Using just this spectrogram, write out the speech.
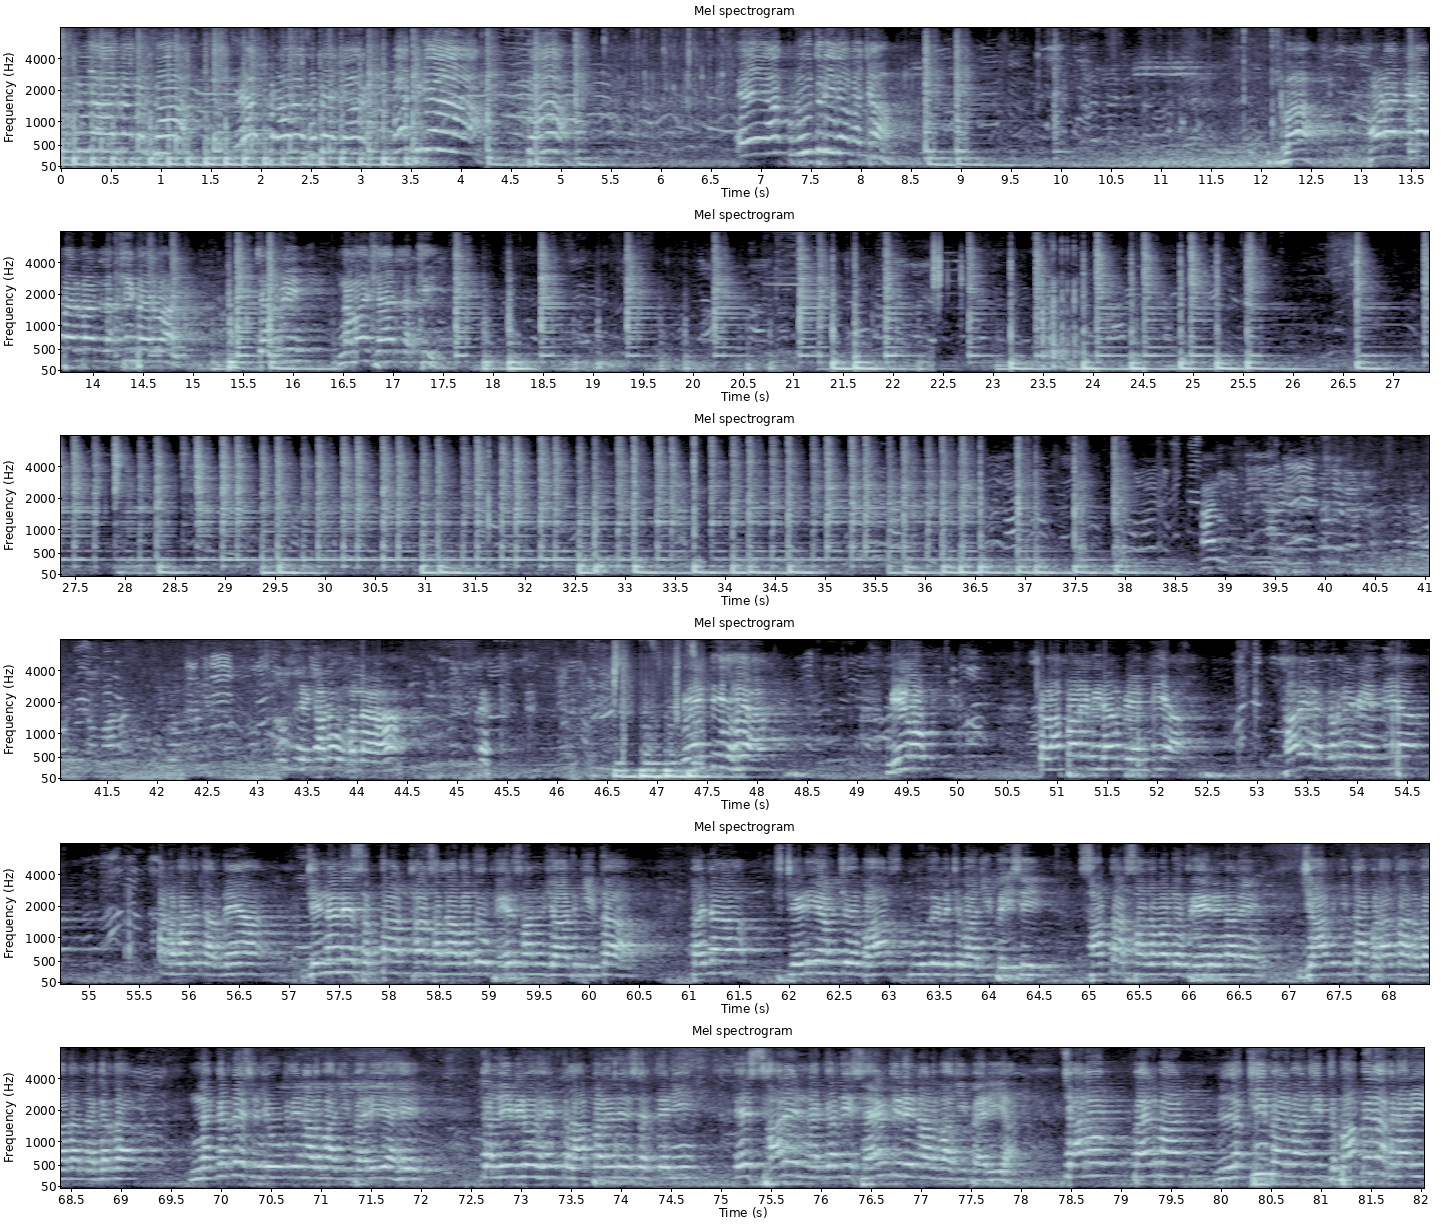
ਪੰਜਾਬ ਦਾ ਵਰਸਾ ਇਹ ਪੁਰਾਣਾ ਸੱਭਿਆਚਾਰ ਉੱਠ ਗਿਆ ਤਾਂ ਇਹ ਆ ਕਬੂਤਰੀ ਦਾ ਬੱਚਾ ਵਾਹ ਹੁਣ ਆ ਕਿਹੜਾ ਪਹਿਲਵਾਨ ਲੱਖੀ ਪਹਿਲਵਾਨ ਚੱਲ ਵੀ ਨਵਾਂ ਸ਼ਹਿਰ ਲੱਖੀ। ਹਾਂਜੀ। ਉਸੇ ਕਦੋਂ ਬੇਨਤੀ ਇਹ ਆ ਵੀਰੋ, ਕਲੱਬ ਵਾਲੇ ਵੀਰਾਂ ਨੂੰ ਬੇਨਤੀ ਆ, ਸਾਰੇ ਨਗਰ ਨੂੰ ਬੇਨਤੀ ਆ, ਧੰਨਵਾਦ ਕਰਦੇ ਆ, ਜਿਨ੍ਹਾਂ ਨੇ 7-8 ਸਾਲਾਂ ਬਾਅਦੋਂ ਫੇਰ ਸਾਨੂੰ ਯਾਦ ਕੀਤਾ। ਪਹਿਲਾਂ ਸਟੇਡੀਅਮ 'ਚ ਬਾਹਰ ਸਕੂਲ ਦੇ ਵਿੱਚ ਬਾਜੀ ਪਈ ਸੀ। 7-8 ਸਾਲਾਂ ਬਾਅਦੋਂ ਫੇਰ ਇਹਨਾਂ ਨੇ ਯਾਦ ਕੀਤਾ। ਬੜਾ ਧੰਨਵਾਦ ਆ ਨਗਰ ਦਾ। ਨਗਰ ਦੇ ਸੰਯੋਗ ਦੇ ਨਾਲ ਬਾਜੀ ਪੈ ਰਹੀ ਹੈ ਇਹ। ਕੱਲੀ ਵੀਰੋ, ਇਹ ਕਲੱਬ ਵਾਲੇ ਦੇ ਸਿਰ ਤੇ ਨਹੀਂ। ਇਹ ਸਾਰੇ ਨਗਰ ਦੀ ਸਹਿਮਤੀ ਦੇ ਨਾਲ ਬਾਜੀ ਪੈ ਰਹੀ ਆ। ਚਲੋ, ਪਹਿਲਵਾਨ, ਲੱਖੀ ਪਹਿਲਵਾਨ ਜੀ, ਦਬਾਬੇ ਦਾ ਖਿਡਾਰੀ।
